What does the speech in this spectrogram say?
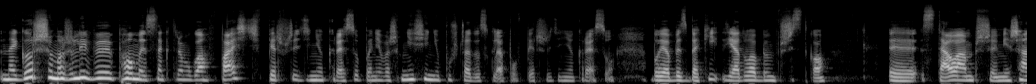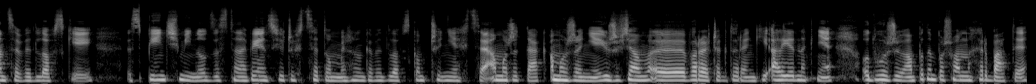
najgorszy możliwy pomysł, na który mogłam wpaść w pierwszy dzień okresu, ponieważ mnie się nie puszcza do sklepu w pierwszy dzień okresu, bo ja bez beki jadłabym wszystko. Y, stałam przy mieszance wydlowskiej z 5 minut, zastanawiając się, czy chcę tą mieszankę wydlowską, czy nie chcę, a może tak, a może nie. Już wziąłam y, woreczek do ręki, ale jednak nie. Odłożyłam, potem poszłam na herbaty.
